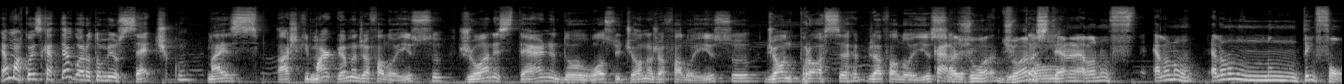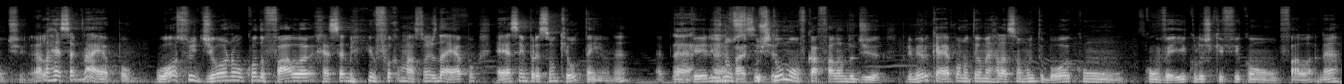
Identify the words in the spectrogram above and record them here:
é uma coisa que até agora eu tô meio cético, mas acho que Mark Gurman já falou isso, Joanna Stern do Wall Street Journal já falou isso, John Prosser já falou isso. Cara, Jo- Joanna Então- Stern, ela não, ela, não, ela não, não tem fonte. Ela recebe da Apple. O Wall Street Journal, quando fala, recebe informações da Apple. É essa a impressão que eu tenho, né? É porque É, eles é, não costumam ficar falando de. Primeiro, que a Apple não tem uma relação muito boa com, com veículos que ficam falando, né?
